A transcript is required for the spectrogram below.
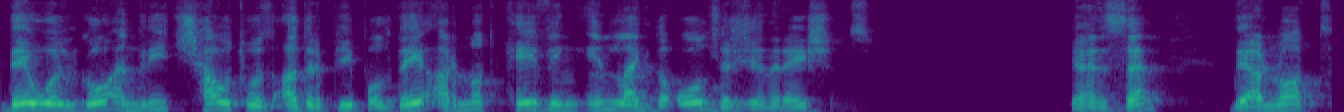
They will go and reach out with other people. They are not caving in like the older generations. You understand? They are not.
